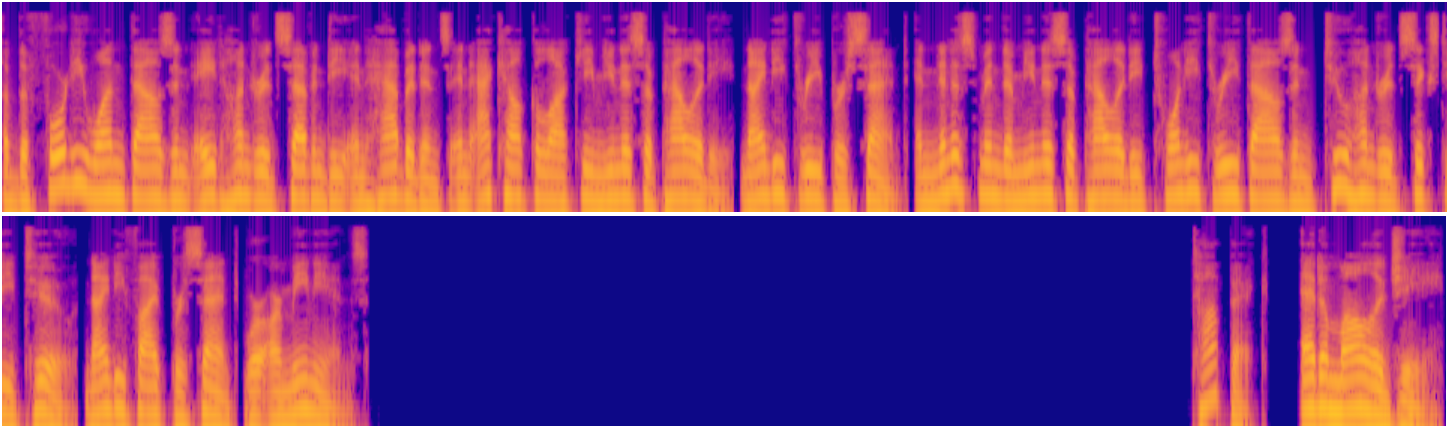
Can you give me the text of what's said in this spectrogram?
of the 41,870 inhabitants in Akhalkalaki municipality 93% and Ninotsminda municipality 23,262 95% were Armenians. Etymology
